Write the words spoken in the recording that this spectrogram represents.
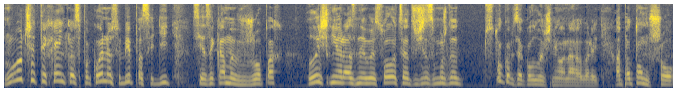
Ну, лучше тихенько, спокійно собі посидіть з язиками в жопах, Лишній раз не то зараз можна стільки всякого лишнього наговорити, а потім що?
